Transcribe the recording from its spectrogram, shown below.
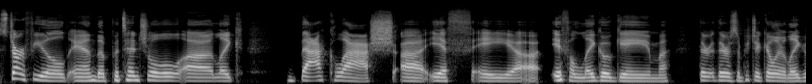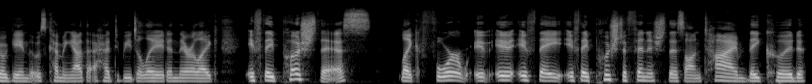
Starfield and the potential uh like backlash uh, if a uh, if a Lego game there there's a particular Lego game that was coming out that had to be delayed, and they're like, if they push this like for if if they if they push to finish this on time, they could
